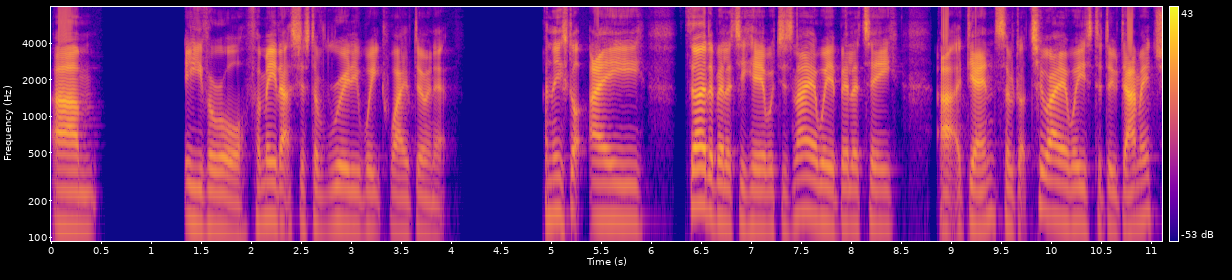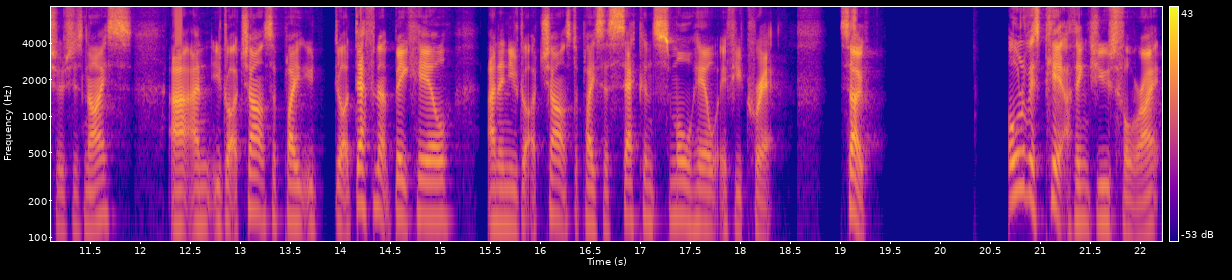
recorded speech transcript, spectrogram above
um, either or. For me, that's just a really weak way of doing it. And he's got a third ability here, which is an AoE ability. Uh, again, so we've got two AoEs to do damage, which is nice. Uh, and you've got a chance to play, you've got a definite big heal, and then you've got a chance to place a second small heal if you crit. So, all of this kit I think is useful, right?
